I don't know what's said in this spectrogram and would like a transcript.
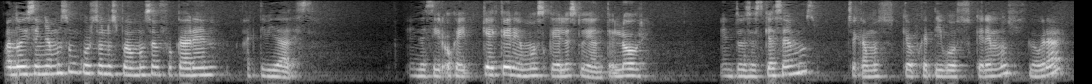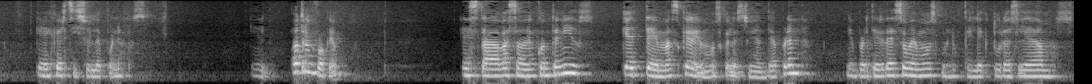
Cuando diseñamos un curso nos podemos enfocar en actividades. En decir, ok, ¿qué queremos que el estudiante logre? Entonces, ¿qué hacemos? Checamos qué objetivos queremos lograr, qué ejercicios le ponemos. El otro enfoque está basado en contenidos. ¿Qué temas queremos que el estudiante aprenda? Y a partir de eso vemos, bueno, qué lecturas le damos,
